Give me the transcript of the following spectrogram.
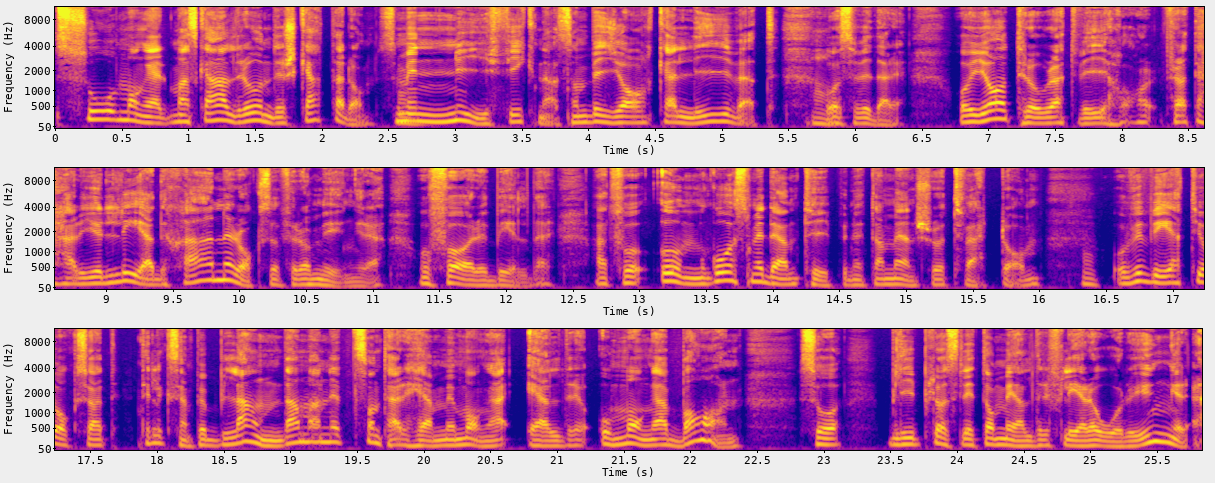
så många, man ska aldrig underskatta dem, som är nyfikna, som bejakar livet och så vidare. Och jag tror att vi har, för att det här är ju ledstjärnor också för de yngre och förebilder, att få umgås med den typen av människor och tvärtom. Och vi vet ju också att till exempel blandar man ett sånt här hem med många äldre och många barn så blir plötsligt de äldre flera år yngre.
